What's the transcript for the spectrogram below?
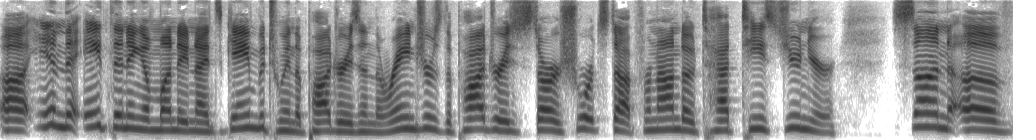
Uh, in the eighth inning of Monday night's game between the Padres and the Rangers, the Padres star shortstop Fernando Tatis Jr., son of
